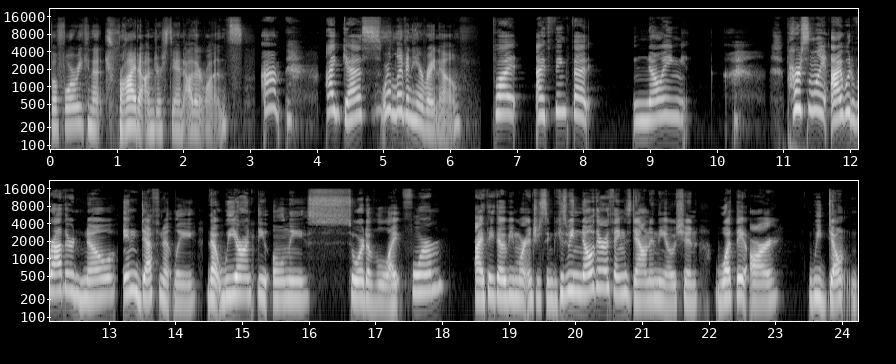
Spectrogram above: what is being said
before we can uh, try to understand other ones. Um, I guess, We're living here right now. but I think that knowing. Personally, I would rather know indefinitely that we aren't the only sort of life form. I think that would be more interesting because we know there are things down in the ocean. What they are, we don't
